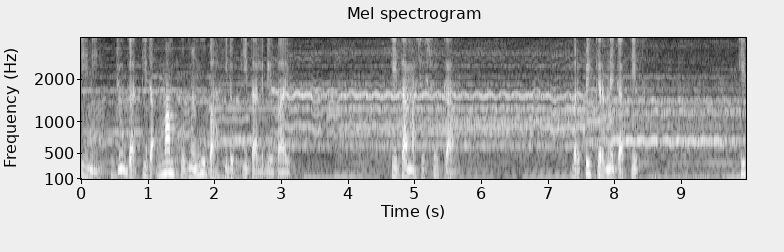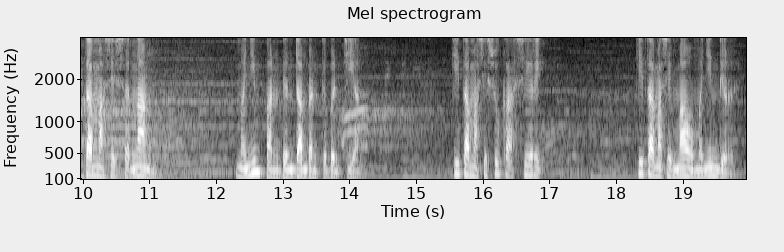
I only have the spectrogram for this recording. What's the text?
ini juga tidak mampu mengubah hidup kita lebih baik. Kita masih suka berpikir negatif. Kita masih senang menyimpan dendam dan kebencian. Kita masih suka sirik. Kita masih mau menyindir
